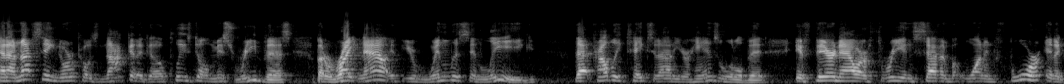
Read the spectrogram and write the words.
And I'm not saying Norco's not going to go. Please don't misread this. But right now, if you're winless in league that probably takes it out of your hands a little bit. If they're now are three and seven, but one and four in a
